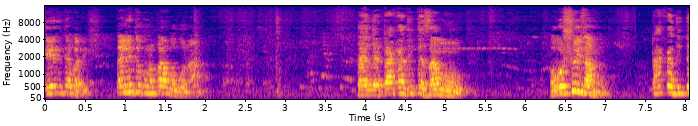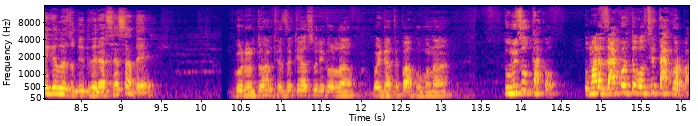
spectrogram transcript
দিয়ে দিতে পারিস। তাহলে তো কোনো পাপ হব না। তাইলে টাকা দিতে যামু। অবশ্যই জানো টাকা দিতে গেলে যদি ধইরা শেষা দেয়? গরুর দোকান থেকে টিয়া চুরি করলাম ওইটাতে পাপ হব না। তুমি চুপ থাকো। তোমার যা করতে বলছি তা করবা।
